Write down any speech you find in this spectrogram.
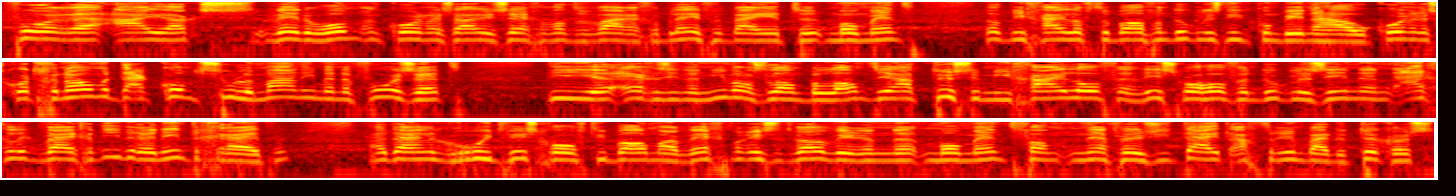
voor eh, Ajax. Wederom een corner zou je zeggen. Want we waren gebleven bij het moment dat Michailov de bal van Douglas niet kon binnenhouden. Corner is kort genomen. Daar komt Soleimani met een voorzet. Die uh, ergens in een niemandsland belandt. Ja, tussen Michailov en Wisselhof en Douglas in. En eigenlijk weigert iedereen in te grijpen. Uiteindelijk roeit Wisselhof die bal maar weg. Maar is het wel weer een moment van nervositeit achterin bij de Tukkers.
